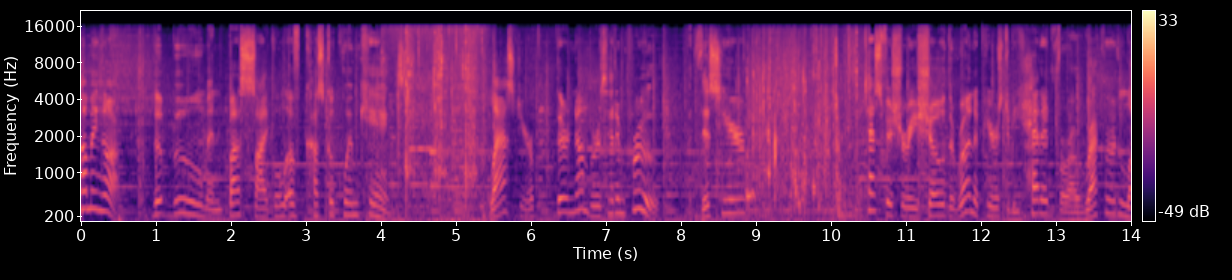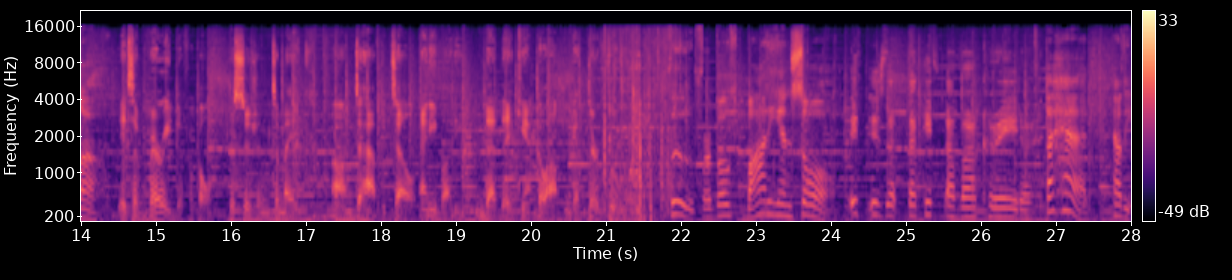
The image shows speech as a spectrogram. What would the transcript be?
Coming up, the boom and bust cycle of Kuskokwim Kings. Last year, their numbers had improved, but this year, test fisheries show the run appears to be headed for a record low. It's a very difficult decision to make, um, to have to tell anybody that they can't go out and get their food. Food for both body and soul. It is the, the gift of our Creator. Ahead, how the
